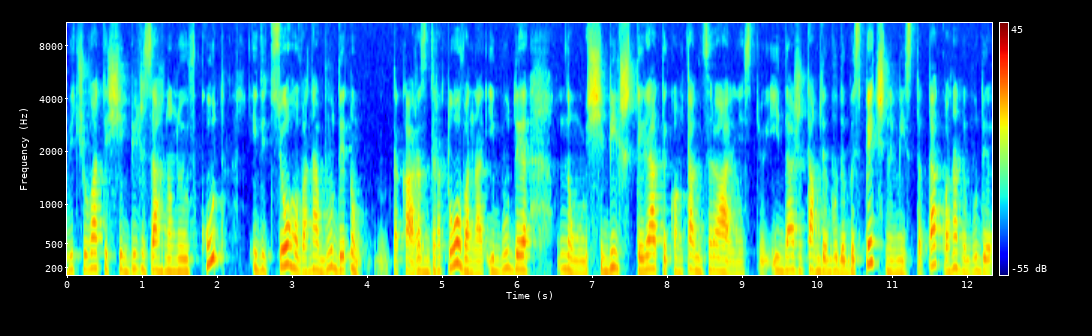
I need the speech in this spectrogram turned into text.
відчувати ще більш загнаною в кут. І від цього вона буде ну, така роздратована і буде ну, ще більш теряти контакт з реальністю. І навіть там, де буде безпечне місто, так вона не буде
